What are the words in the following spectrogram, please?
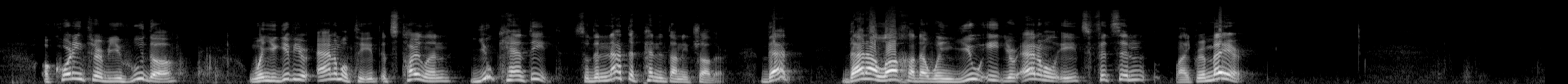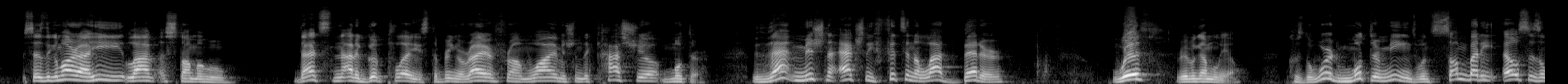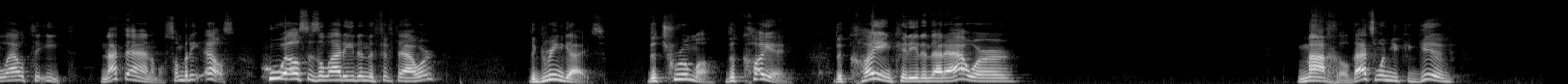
According to Rabbi Yehuda, when you give your animal to eat, it's toilen, you can't eat. So they're not dependent on each other. That that halacha that when you eat, your animal eats, fits in like Remeir. Says the Gemara, he lav stamahu. That's not a good place to bring a raya from. Why? Mishum the kashya mutter. That Mishnah actually fits in a lot better with Rebbe Gamliel. Because the word mutter means when somebody else is allowed to eat, not the animal, somebody else. Who else is allowed to eat in the fifth hour? The green guys, the truma, the kohen. The kohen could eat in that hour. Machel. That's when you could give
